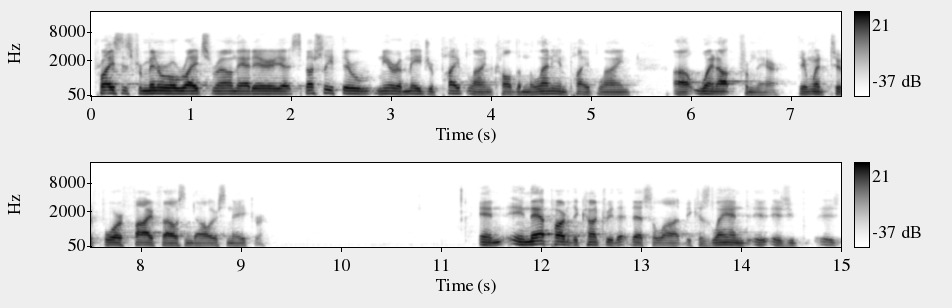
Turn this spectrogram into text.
prices for mineral rights around that area, especially if they're near a major pipeline called the Millennium Pipeline, uh, went up from there. They went to four or five thousand dollars an acre. And in that part of the country, that, that's a lot because land is, is,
